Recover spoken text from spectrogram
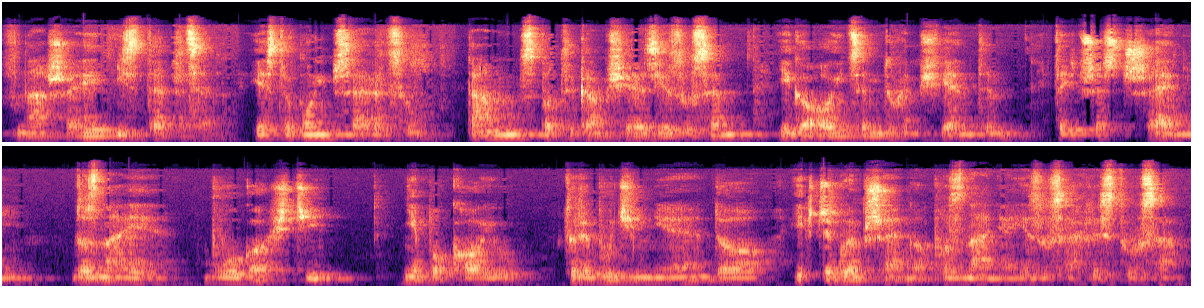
w naszej izdebce. Jest to w moim sercu. Tam spotykam się z Jezusem, Jego Ojcem i Duchem Świętym. W tej przestrzeni doznaję błogości, niepokoju, który budzi mnie do jeszcze głębszego poznania Jezusa Chrystusa.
